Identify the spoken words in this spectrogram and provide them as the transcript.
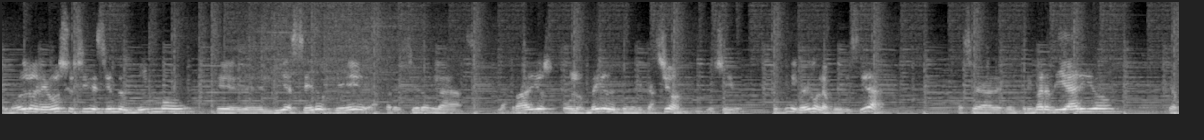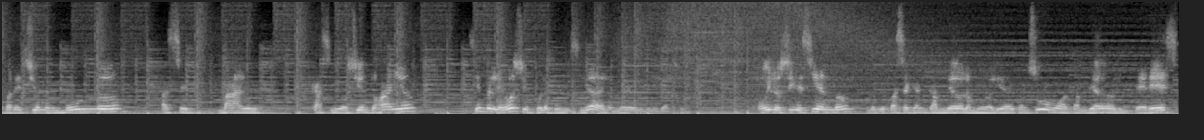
El modelo de negocio sigue siendo el mismo que desde el día cero que aparecieron las, radios o los medios de comunicación, inclusive. Que tiene que ver con la publicidad. O sea, desde el primer diario que apareció en el mundo hace más de casi 200 años, siempre el negocio fue la publicidad de los medios de comunicación. Hoy lo sigue siendo, lo que pasa es que han cambiado las modalidades de consumo, ha cambiado el interés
